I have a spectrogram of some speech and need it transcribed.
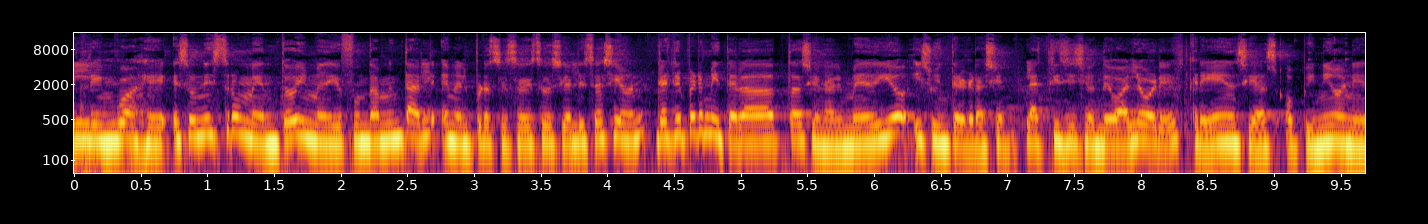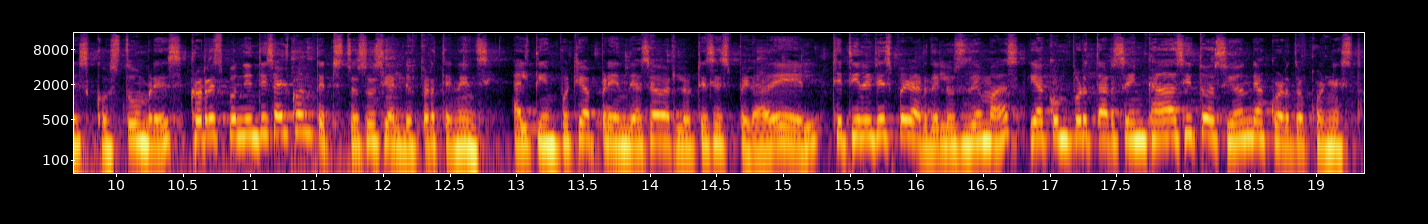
El lenguaje es un instrumento y medio fundamental en el proceso de socialización, ya que permite la adaptación al medio y su integración, la adquisición de valores, creencias, opiniones, costumbres correspondientes al contexto social de pertenencia, al tiempo que aprende a saber lo que se espera de él, que tiene que esperar de los demás y a comportarse en cada situación de acuerdo con esto.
